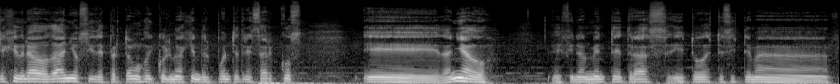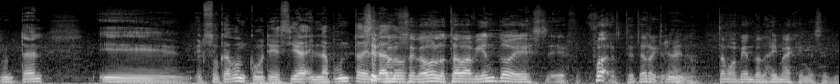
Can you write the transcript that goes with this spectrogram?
ha generado daños y despertamos hoy con la imagen del puente Tres Arcos dañado. finalmente, tras todo este sistema frontal, eh, el socavón, como te decía, en la punta del lado. el socavón lo estaba viendo, es, fuerte, terrible. Estamos viendo las imágenes aquí.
